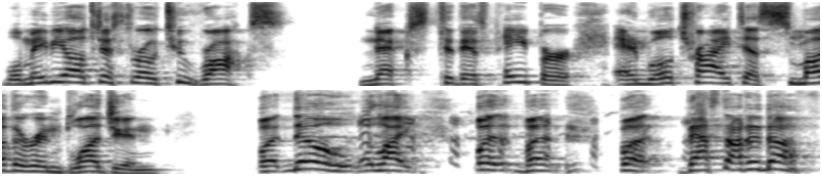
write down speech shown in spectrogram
Well maybe i'll just throw two rocks next to this paper and we'll try to smother and bludgeon. But no like but but but that's not enough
